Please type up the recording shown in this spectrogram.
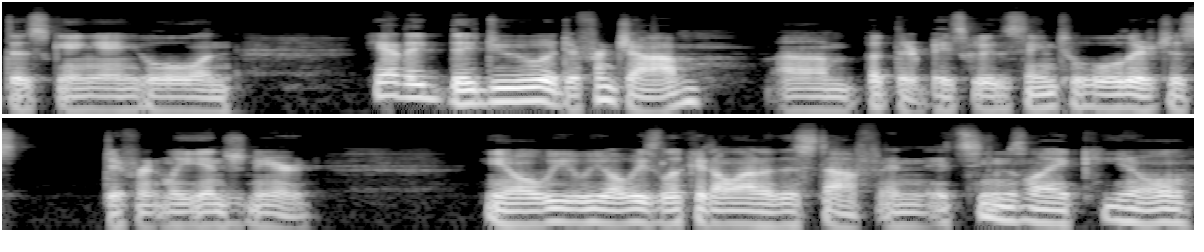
disking angle and yeah they, they do a different job um, but they're basically the same tool they're just differently engineered. You know we, we always look at a lot of this stuff and it seems like you know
